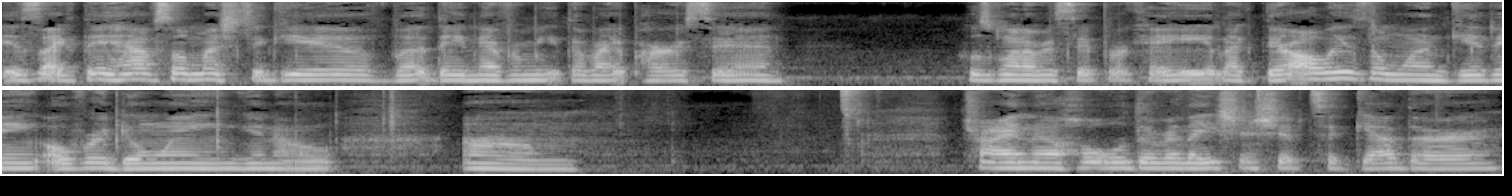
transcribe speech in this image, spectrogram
It's like they have so much to give, but they never meet the right person who's going to reciprocate. Like they're always the one giving, overdoing, you know, um, trying to hold the relationship together.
